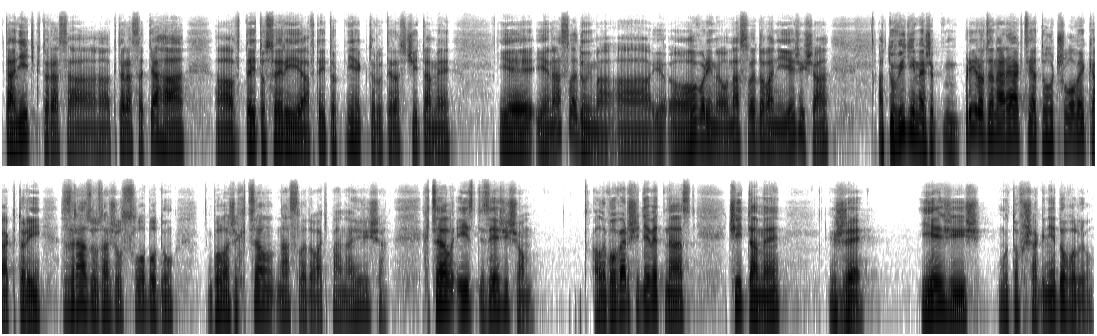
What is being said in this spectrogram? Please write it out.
tá niť, ktorá sa, ktorá sa ťahá v tejto sérii a v tejto knihe, ktorú teraz čítame, je, je nasleduj a hovoríme o nasledovaní Ježiša. A tu vidíme, že prirodzená reakcia toho človeka, ktorý zrazu zažil slobodu, bola, že chcel nasledovať pána Ježiša. Chcel ísť s Ježišom. Ale vo verši 19 čítame, že Ježiš mu to však nedovolil.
